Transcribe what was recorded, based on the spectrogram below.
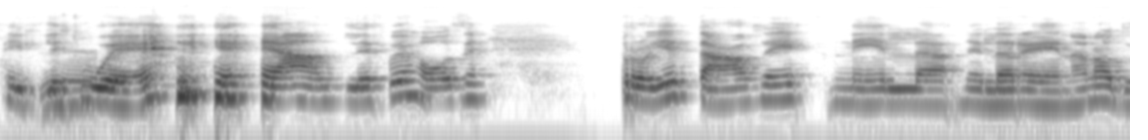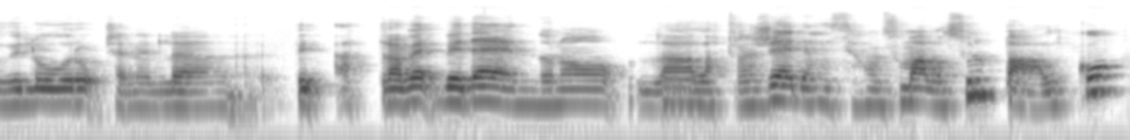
le tue, le tue cose proiettate nel, nell'arena, no? dove loro, cioè nel, attraver- vedendo no? la, mm. la, tragedia che si consumava sul palco,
